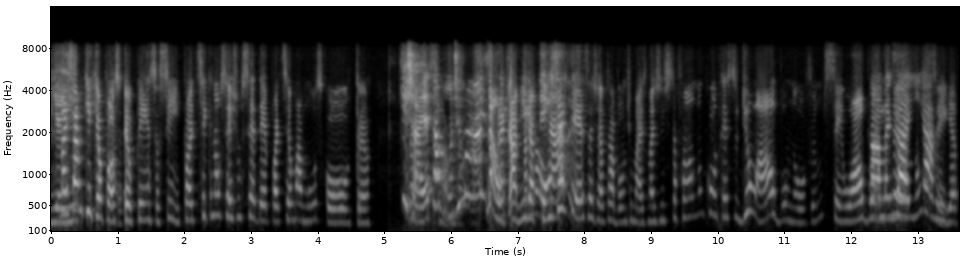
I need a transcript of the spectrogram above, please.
Aí... Mas sabe o que, que eu posso? Eu penso assim, pode ser que não seja um CD, pode ser uma música ou outra. Que já é tá bom demais. Não, amiga, tá com nada. certeza já tá bom demais. Mas a gente tá falando num contexto de um álbum novo. Eu não sei. O álbum. Ah, mas aí, amiga,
